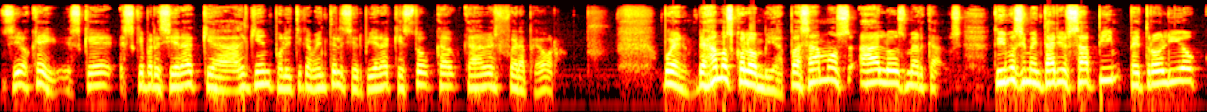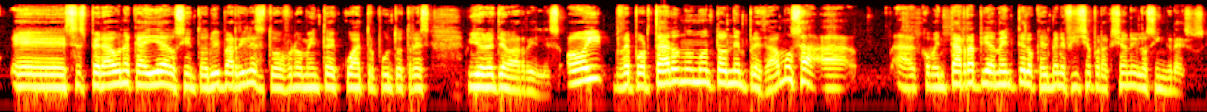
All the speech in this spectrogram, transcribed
Sí, ok, es que, es que pareciera que a alguien políticamente le sirviera que esto cada vez fuera peor. Bueno, dejamos Colombia, pasamos a los mercados. Tuvimos inventario SAPI, petróleo, eh, se esperaba una caída de 200 mil barriles, se tuvo un aumento de 4.3 millones de barriles. Hoy reportaron un montón de empresas. Vamos a, comentar rápidamente lo que es beneficio por acción y los ingresos.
